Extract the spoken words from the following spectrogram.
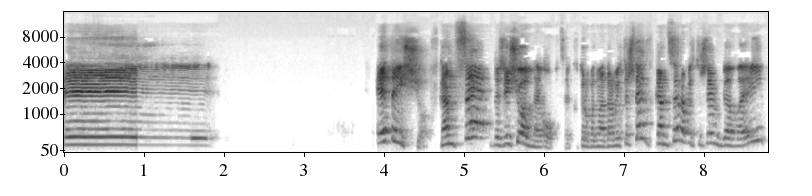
Э, это еще. В конце, то есть еще одна опция, которую поднимает Равлихтенштейн, в конце Равлихтенштейн говорит,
